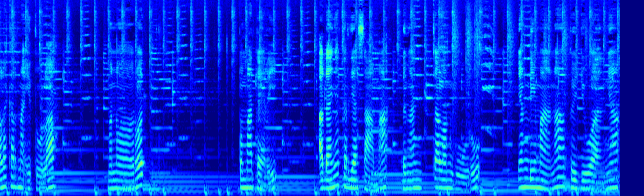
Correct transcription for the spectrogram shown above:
Oleh karena itulah, menurut pemateri, adanya kerjasama dengan calon guru yang di mana tujuannya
